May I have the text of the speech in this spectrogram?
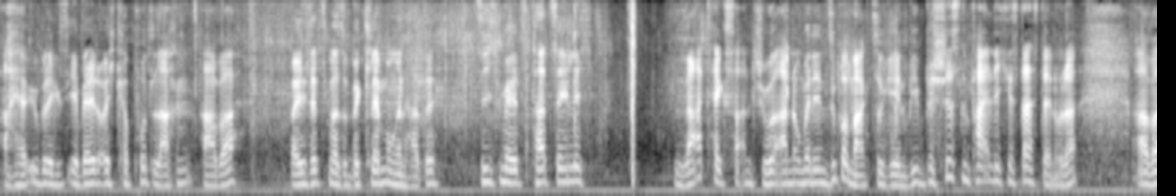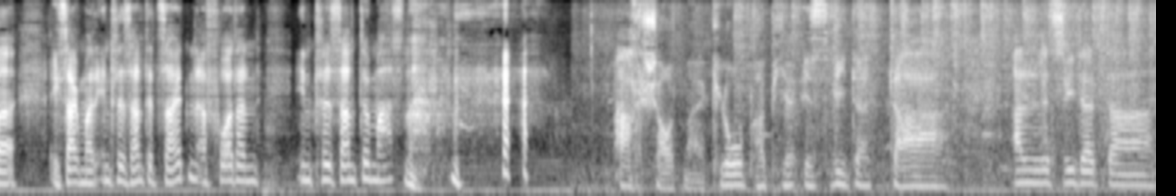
Ach ja, übrigens, ihr werdet euch kaputt lachen, aber weil ich letztes Mal so Beklemmungen hatte, ziehe ich mir jetzt tatsächlich Latexhandschuhe an, um in den Supermarkt zu gehen. Wie beschissen peinlich ist das denn, oder? Aber ich sage mal, interessante Zeiten erfordern interessante Maßnahmen. Ach, schaut mal, Klopapier ist wieder da. Alles wieder da.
